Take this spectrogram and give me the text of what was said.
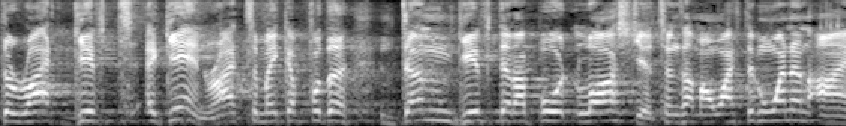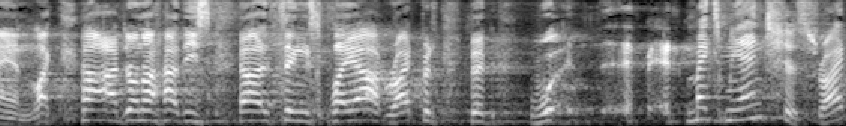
the right gift again, right? To make up for the dumb gift that I bought last year. Turns out my wife didn't want an iron. Like, I don't know how these uh, things play out, right? But, but it makes me anxious, right?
